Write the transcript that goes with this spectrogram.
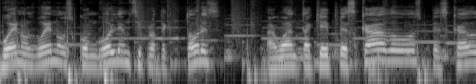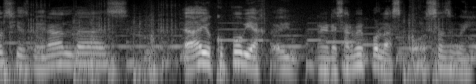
Buenos, buenos, con golems y protectores. Aguanta, aquí hay pescados, pescados y esmeraldas. Ay, ocupo viajar, regresarme por las cosas, güey.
